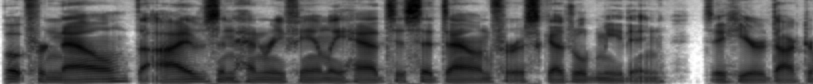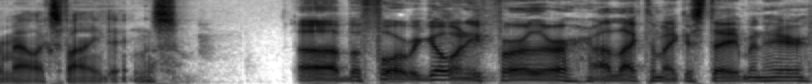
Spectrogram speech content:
But for now, the Ives and Henry family had to sit down for a scheduled meeting to hear Dr. Malik's findings. Uh, before we go any further, I'd like to make a statement here.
